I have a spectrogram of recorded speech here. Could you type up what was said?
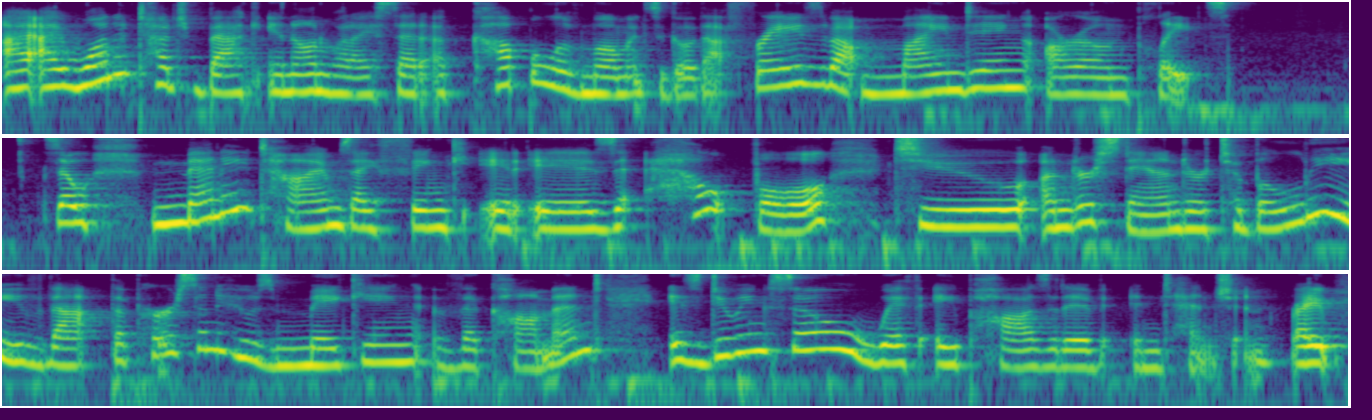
I, I want to touch back in on what I said a couple of moments ago that phrase about minding our own plates. So many times, I think it is helpful to understand or to believe that the person who's making the comment is doing so with a positive intention, right?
